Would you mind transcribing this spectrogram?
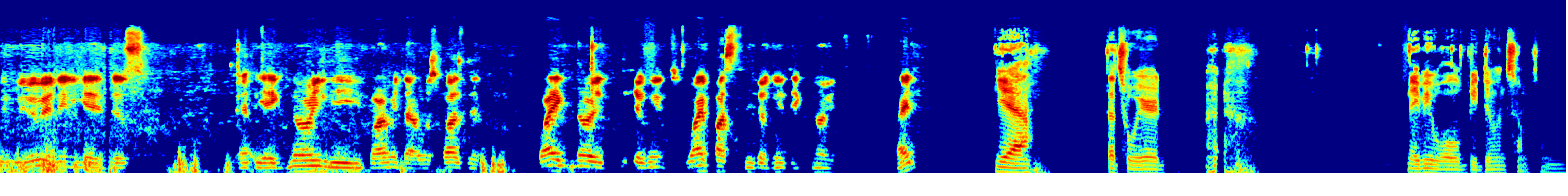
We, eh, we we're doing here just you're ignoring the parameter that was passed in. Why ignore it if you're going to? Why pass it if you're going to ignore it? Right? Yeah. That's weird. Maybe we'll be doing something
